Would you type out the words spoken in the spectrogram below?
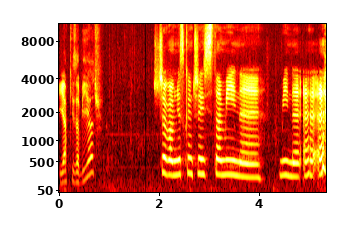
Jaki zabijać? Życzę wam nieskończonej staminy. Miny, e, e.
